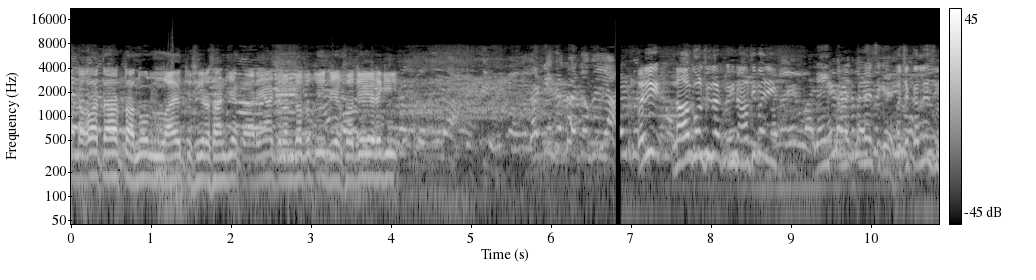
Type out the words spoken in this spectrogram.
ਲਗਾਤਾਰ ਤੁਹਾਨੂੰ ਲਾਈਵ ਤਸਵੀਰਾਂ ਸਾਂਝੀਆਂ ਕਰ ਰਹੇ ਹਾਂ। ਜਲੰਧਰ ਤੋਂ ਤੁਸੀਂ ਦੇਖ ਸਕਦੇ ਹੋ ਜਿਹੜੇ ਕਿ ਆ ਭਾਜੀ ਨਾਲ ਕੌਣ ਸੀ ਤੁਸੀਂ ਨਾਲ ਸੀ ਭਾਜੀ? ਨਹੀਂ ਕੱਲੇ ਸੀਗੇ। ਅੱਛਾ ਇਕੱਲੇ ਸੀ।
